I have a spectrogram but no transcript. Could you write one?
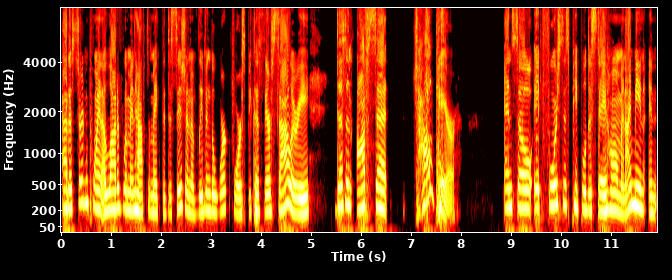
at a certain point, a lot of women have to make the decision of leaving the workforce because their salary doesn't offset childcare. And so it forces people to stay home. And I mean, in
